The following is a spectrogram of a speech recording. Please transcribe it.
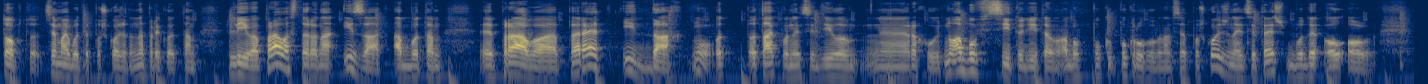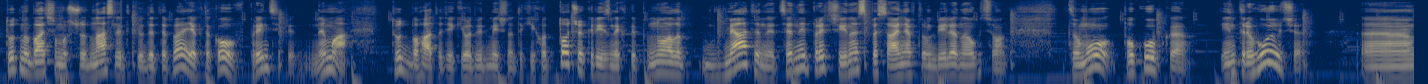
Тобто це має бути пошкоджено, наприклад, там ліва, права сторона і зад, або там е, права перед і дах. Ну, от, отак вони це діло е, рахують. Ну або всі тоді там, або по, по кругу вона все пошкоджена, і це теж буде all over. Тут ми бачимо, що наслідків ДТП як такого в принципі нема. Тут багато тільки от відмічено таких от точок різних, типу, ну але вмятини це не причина списання автомобіля на аукціон. Тому покупка інтригуюча, е,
